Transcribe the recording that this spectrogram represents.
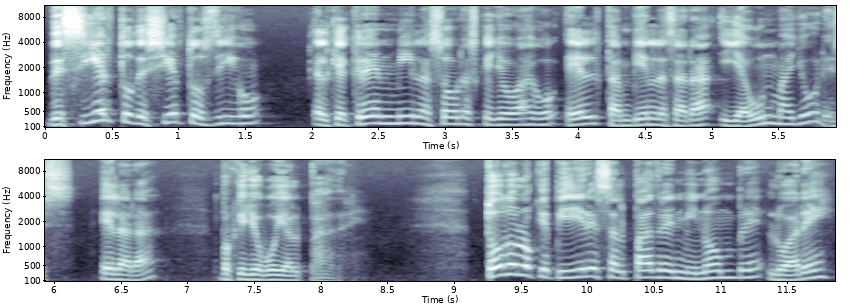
De cierto, de cierto os digo, el que cree en mí las obras que yo hago, él también las hará y aún mayores él hará, porque yo voy al Padre. Todo lo que pidieres al Padre en mi nombre, lo haré,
